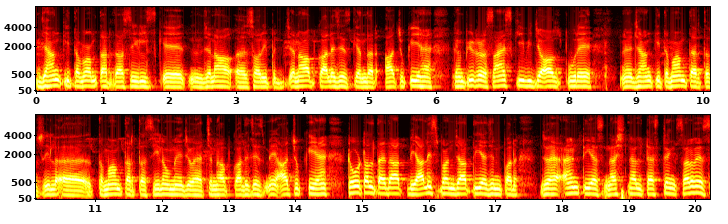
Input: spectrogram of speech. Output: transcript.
जहाँ की तमाम तर तहसील के जनाब सॉरी जनाब कॉलेजेस के अंदर आ चुकी हैं। कंप्यूटर साइंस की भी जॉब्स पूरे जहाँ की तमाम तर तफसील तमाम तर तहसीलों में जो है चनाब कॉलेज में आ चुकी हैं। टोटल तादाद बयालीस बन जाती है जिन पर जो है N T S national testing service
